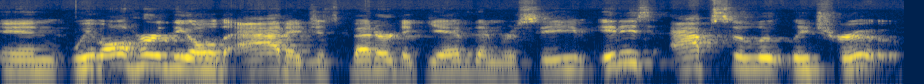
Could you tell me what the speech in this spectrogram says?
and we've all heard the old adage it's better to give than receive it is absolutely true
